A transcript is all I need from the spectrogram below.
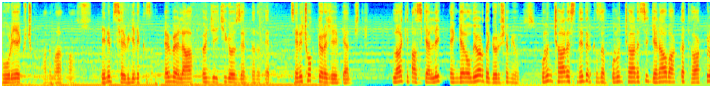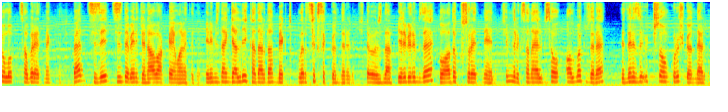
Nuriye Küçük Hanım'a mahsus. Benim sevgili kızım. Evvela önce iki gözlerinden öperim. Seni çok göreceğim gelmiştir. Lakin askerlik engel oluyor da görüşemiyoruz. Bunun çaresi nedir kızım? Bunun çaresi Cenab-ı Hakk'a tevakkül olup sabır etmektir. Ben sizi, siz de beni Cenab-ı Hakk'a emanet edin. Elimizden geldiği kadar da mektupları sık sık gönderelim. İşte özlem. Birbirimize duada kusur etmeyelim. Şimdilik sana elbise al- almak üzere dedenize 310 kuruş gönderdim.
